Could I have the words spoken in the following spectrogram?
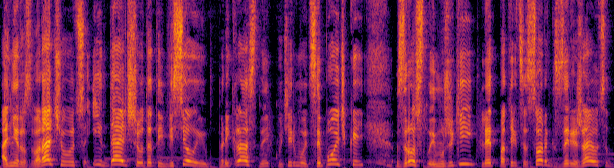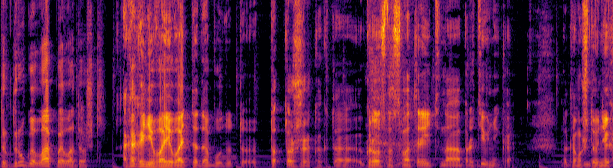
Они разворачиваются, и дальше вот этой веселой, прекрасной кутерьмой цепочкой взрослые мужики лет по 30-40 заряжаются друг друга лапой ладошки. А как они воевать тогда будут? То- тоже как-то грозно смотреть на противника. Потому что у них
